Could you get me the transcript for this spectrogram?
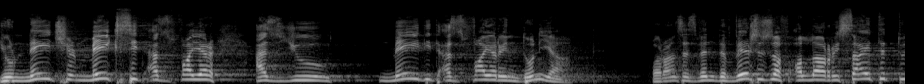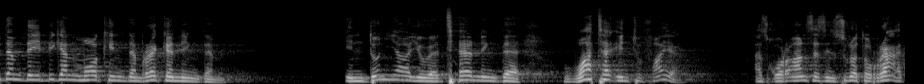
Your nature makes it as fire as you made it as fire in dunya. Quran says, when the verses of Allah recited to them, they began mocking them, reckoning them. In dunya, you were turning the water into fire. As Quran says in Surah Al-Ra'd,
